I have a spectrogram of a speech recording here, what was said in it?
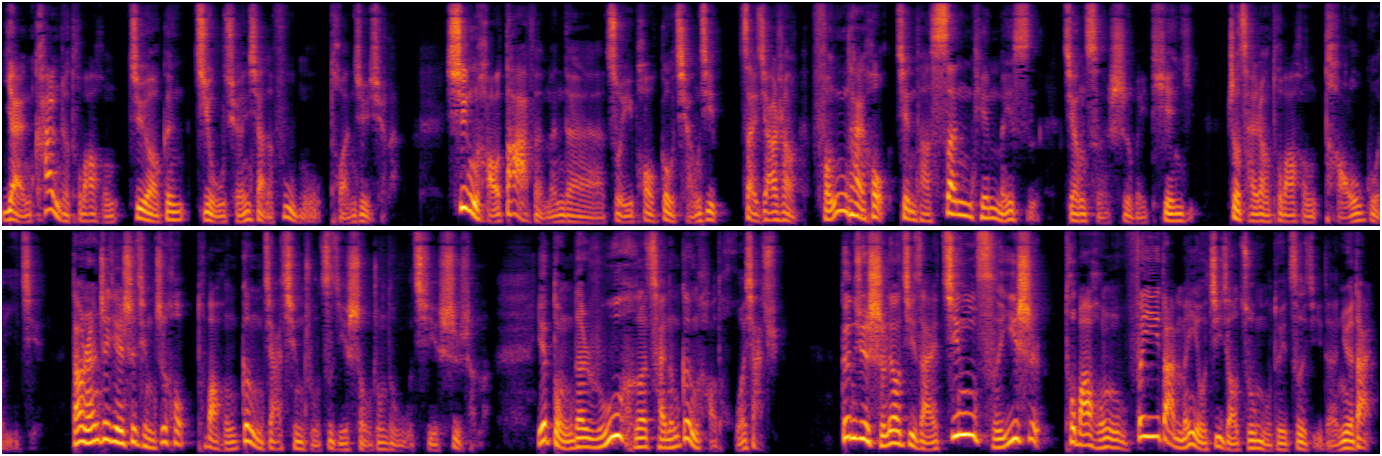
眼看着拓跋宏就要跟九泉下的父母团聚去了。幸好大粉们的嘴炮够强劲，再加上冯太后见他三天没死，将此视为天意，这才让拓跋宏逃过一劫。当然，这件事情之后，拓跋宏更加清楚自己手中的武器是什么，也懂得如何才能更好的活下去。根据史料记载，经此一事，拓跋宏非但没有计较祖母对自己的虐待，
